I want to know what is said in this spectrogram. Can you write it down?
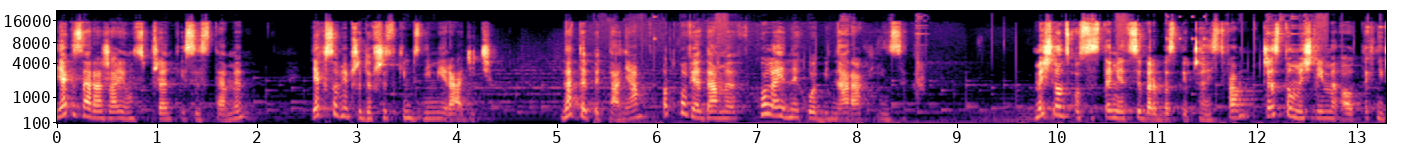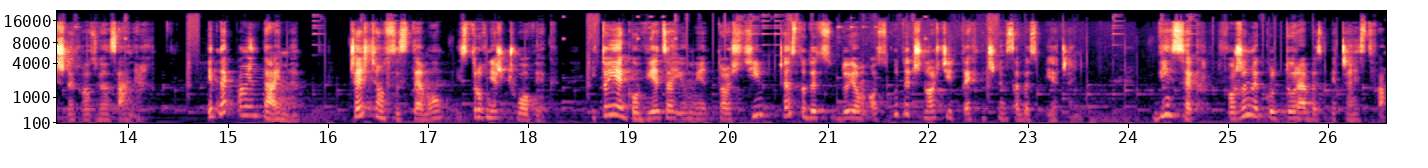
Jak zarażają sprzęt i systemy? Jak sobie przede wszystkim z nimi radzić? Na te pytania odpowiadamy w kolejnych webinarach INSEC. Myśląc o systemie cyberbezpieczeństwa, często myślimy o technicznych rozwiązaniach. Jednak pamiętajmy, częścią systemu jest również człowiek i to jego wiedza i umiejętności często decydują o skuteczności technicznych zabezpieczeń. W INSEC tworzymy kulturę bezpieczeństwa.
